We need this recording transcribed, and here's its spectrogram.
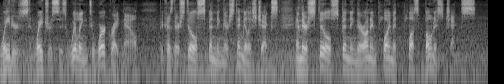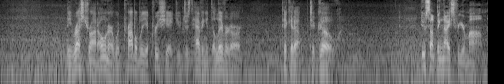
waiters and waitresses willing to work right now, because they're still spending their stimulus checks and they're still spending their unemployment plus bonus checks. The restaurant owner would probably appreciate you just having it delivered or pick it up to go. Do something nice for your mom.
